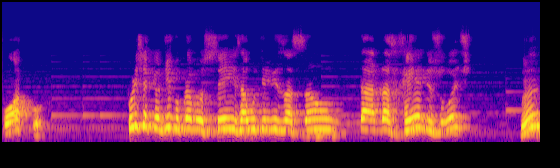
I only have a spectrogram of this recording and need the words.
foco. Por isso é que eu digo para vocês a utilização da, das redes hoje. Não é?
